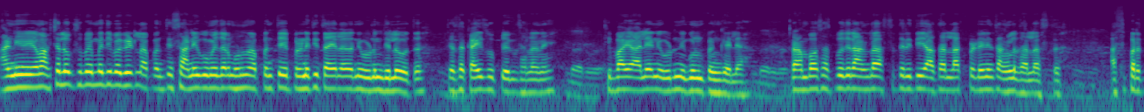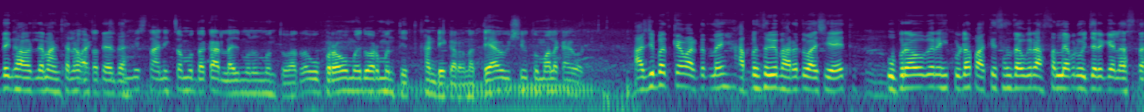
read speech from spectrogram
आणि मागच्या लोकसभेमध्ये बघितलं आपण ते स्थानिक उमेदवार म्हणून आपण ते प्रणिती ताईला निवडून दिलं होतं. त्याचा काहीच उपयोग झाला नाही. ती बाई आल्या निवडून निघून पण गेल्या. रामभाऊ सातपुतेला आणलं असतं तरी ती आता लाख चांगलं झालं असतं. असं प्रत्येक गावातल्या माणसाला वाटतं तुम्ही स्थानिकचा मुद्दा काढलाय म्हणून म्हणतो. आता उपरा उमेदवार म्हणतात खांडेकरांना. त्याविषयी तुम्हाला काय वाटतं? अजिबात काय वाटत नाही. आपण सगळे भारतवासी आहेत. उपरा वगैरे हे कुठं पाकिस्तानचा वगैरे असताना आपण विचार केला असता.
